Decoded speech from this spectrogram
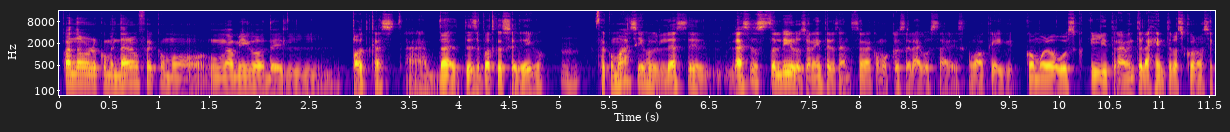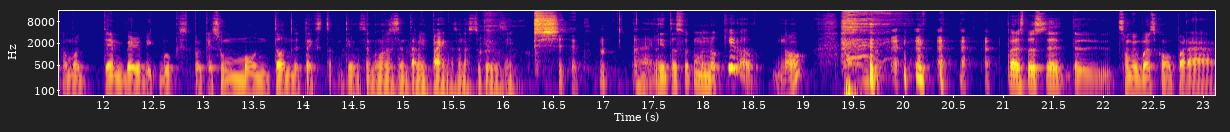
cuando me recomendaron fue como un amigo del podcast, uh, de ese podcast se digo, fue como, ah, sí, le haces le hace estos libros, suena interesante, suena como que a usted le va a gustar. Es como, ok, ¿cómo lo busco? Y literalmente la gente los conoce como Ten Very Big Books, porque es un montón de texto, ¿entiendes? Son como 60 mil páginas, una estupidez así. y entonces fue como, no quiero, ¿no? Pero después son muy buenos como para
